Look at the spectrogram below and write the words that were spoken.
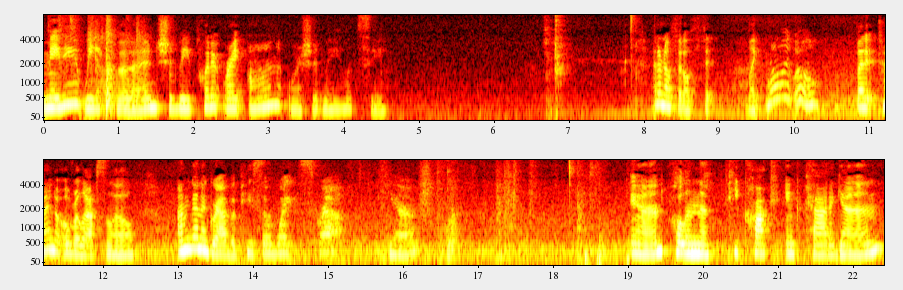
Maybe we could, should we put it right on or should we, let's see. I don't know if it'll fit like, well, it will, but it kind of overlaps a little. I'm going to grab a piece of white scrap here and pull in the peacock ink pad again.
